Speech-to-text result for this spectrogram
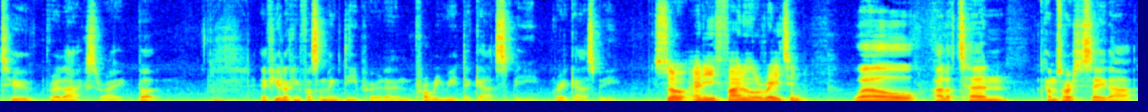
to relax, right? But if you're looking for something deeper, then probably read The Gatsby, Great Gatsby. So any final rating? Well, out of 10, I'm sorry to say that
